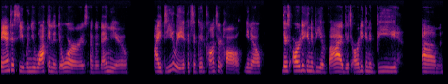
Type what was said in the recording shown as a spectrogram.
fantasy when you walk in the doors of a venue ideally if it's a good concert hall you know there's already going to be a vibe there's already going to be um,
